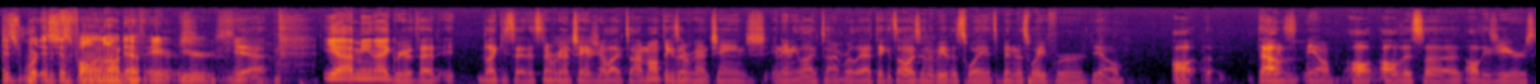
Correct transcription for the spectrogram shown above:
it's we're, it's, just falling, on, deaf, ears. ears. Yeah. yeah, I mean, I agree with that. It, like you said, it's never going to change in your lifetime. I don't think it's ever going to change in any lifetime, really. I think it's always going to be this way. It's been this way for you know, all thousands, you know, all all this uh, all these years.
